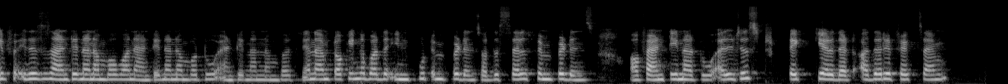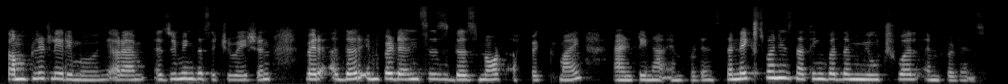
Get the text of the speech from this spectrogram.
इफ दिस इज एंटेना नंबर वन एंटेना नंबर टू एंटेना नंबर थ्री एंड आई एम टॉकिंग अबाउट द इनपुट इम्पिडेंस और द सेल्फ इम्पिडेंस ऑफ एंटेना टू आई जस्ट टेक केयर दैट अदर इफेक्ट्स आई एम completely removing or I'm assuming the situation where other impedances does not affect my antenna impedance. The next one is nothing but the mutual impedance.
